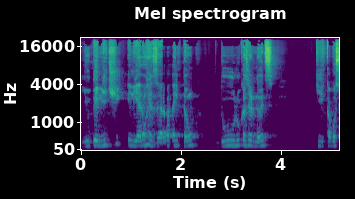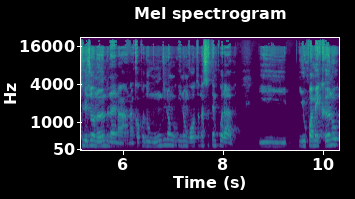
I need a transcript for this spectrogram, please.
E o Delite, ele era um reserva até então do Lucas Hernandes, que acabou se lesionando né, na, na Copa do Mundo e não, e não volta nessa temporada. E, e o Pamecano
